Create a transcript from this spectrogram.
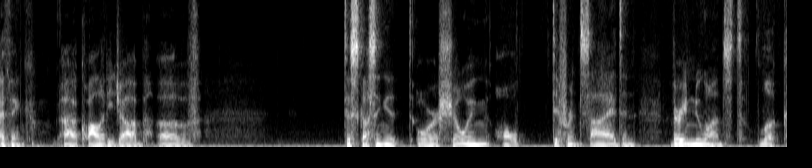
I think, uh, quality job of discussing it or showing all different sides and very nuanced look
